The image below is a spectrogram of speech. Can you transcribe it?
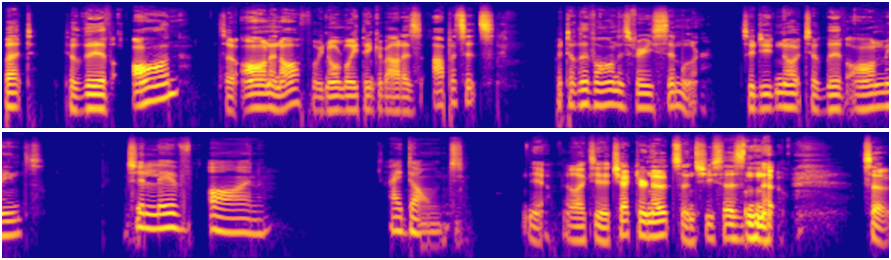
But to live on, so on and off, we normally think about as opposites, but to live on is very similar. So, do you know what to live on means? To live on. I don't. Yeah, Alexia checked her notes and she says no. So,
